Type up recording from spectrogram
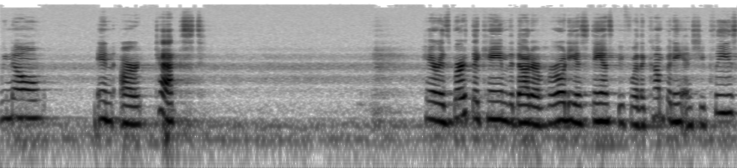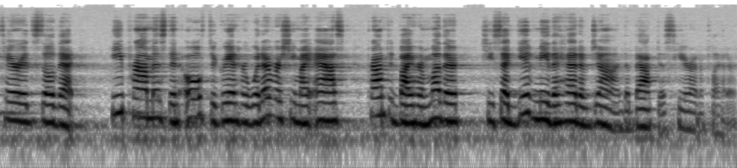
We know in our text Herod's birthday came, the daughter of Herodias danced before the company, and she pleased Herod so that he promised an oath to grant her whatever she might ask. Prompted by her mother, she said, Give me the head of John the Baptist here on a platter.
